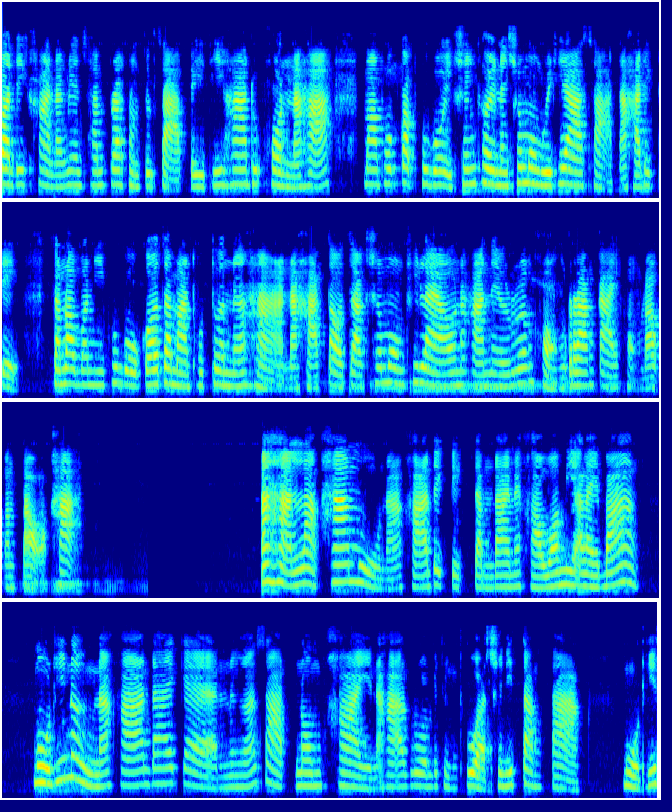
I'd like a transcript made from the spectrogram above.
วัสดีค่ะ นักเรียนชั้นประถมศึกษาปีที่ 5 ทุกคนนะคะ มาพบกับครูโบอีกเช่นเคยในชั่วโมงวิทยาศาสตร์นะคะ เด็กๆสำหรับวันนี้ครูโบก็จะมาทบทวนเนื้อหานะคะ ต่อจากชั่วโมงที่แล้วนะคะ ในเรื่องของร่างกายของเรากันต่อค่ะ อาหารหลัก 5 หมู่นะคะ เด็กๆจำได้ไหมคะว่ามีอะไรบ้าง หมู่ที่1นะคะได้แก่เนื้อสัตว์นมไข่นะคะ รวมไปถึงถั่วชนิดต่างๆ หมู่ที่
